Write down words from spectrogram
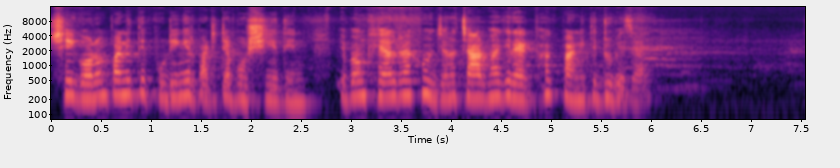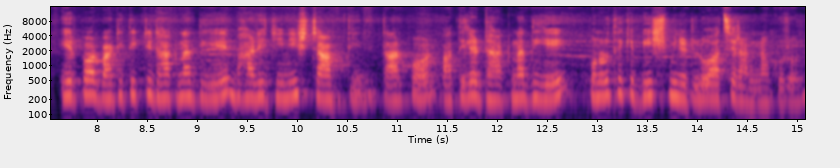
সেই গরম পানিতে পুডিংয়ের বাটিটা বসিয়ে দিন এবং খেয়াল রাখুন যেন চার ভাগের এক ভাগ পানিতে ডুবে যায়। এরপর বাটিতে একটি ঢাকনা দিয়ে ভারী জিনিস চাপ দিন। তারপর পাতিলের ঢাকনা দিয়ে পনেরো থেকে বিশ মিনিট লো আছে রান্না করুন।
